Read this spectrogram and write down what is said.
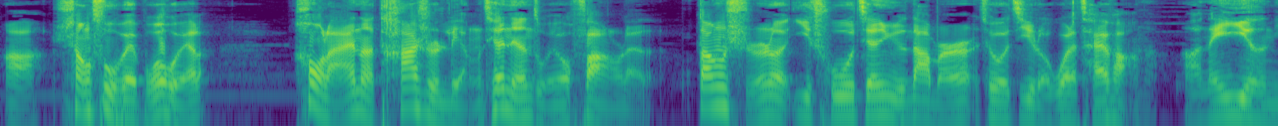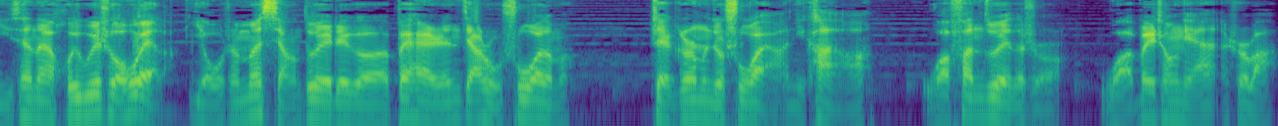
啊，上诉被驳回了。后来呢，他是两千年左右放出来的。当时呢，一出监狱的大门，就有记者过来采访他啊，那意思你现在回归社会了，有什么想对这个被害人家属说的吗？这哥们就说呀，你看啊，我犯罪的时候我未成年是吧？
